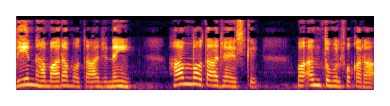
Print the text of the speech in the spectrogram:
دین ہمارا محتاج نہیں۔ ہم محتاج ہیں اس کے۔ وہ ان تم الفقرا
